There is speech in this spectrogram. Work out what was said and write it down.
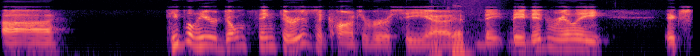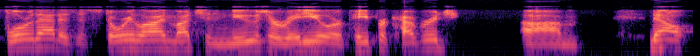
Uh, people here don't think there is a controversy. Uh, Okay. they, they didn't really explore that as a storyline much in news or radio or paper coverage. Um, now,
